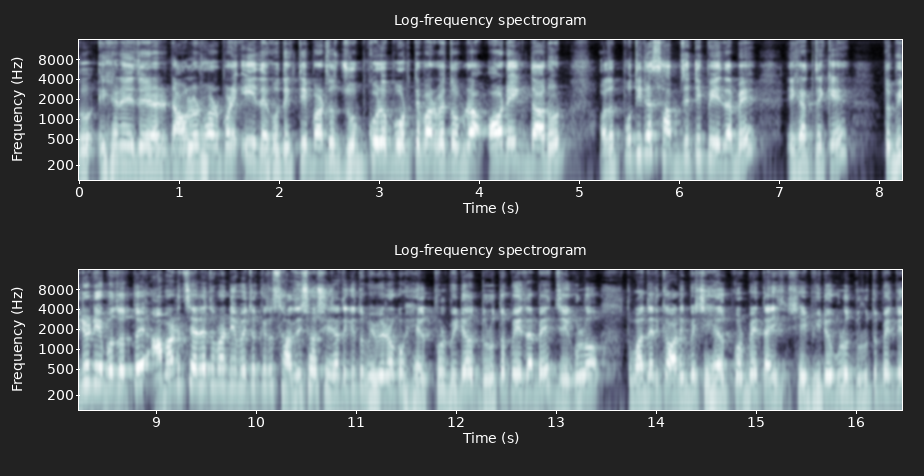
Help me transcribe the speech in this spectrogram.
তো এখানে যে ডাউনলোড হওয়ার পরে, এই দেখো, দেখতেই পারছ জুম করে পড়তে পারবে তোমরা, অনেক দারুণ। অর্থাৎ প্রতিটা সাবজেক্টই পেয়ে যাবে এখান থেকে। তো ভিডিওটি এ পর্যন্তই। আমার চ্যানেলে তোমরা নিয়মিত কিছু সাজেশন সেই সাথে কিন্তু বিভিন্ন রকম হেল্পফুল ভিডিও দ্রুত পেয়ে যাবে, যেগুলো তোমাদেরকে অনেক বেশি হেল্প করবে। তাই সেই ভিডিওগুলো দ্রুত পেতে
